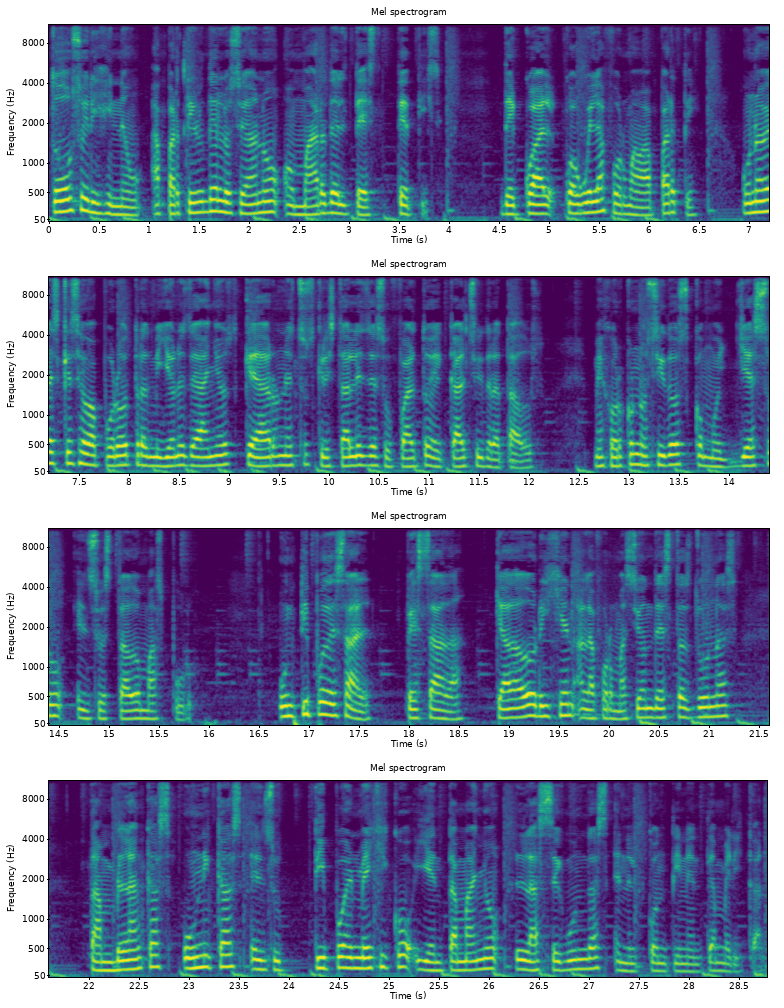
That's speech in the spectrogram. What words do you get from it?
Todo se originó a partir del océano o mar del Tetis, del cual Coahuila formaba parte. Una vez que se evaporó tras millones de años, quedaron estos cristales de sulfato de calcio hidratados mejor conocidos como yeso en su estado más puro. Un tipo de sal pesada que ha dado origen a la formación de estas dunas tan blancas únicas en su tipo en México y en tamaño las segundas en el continente americano.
